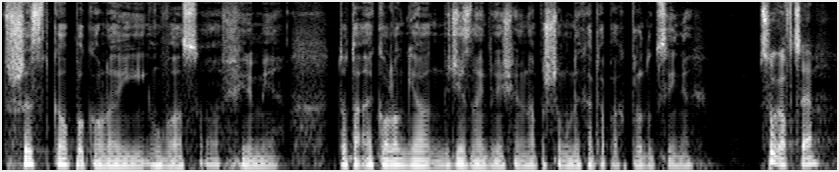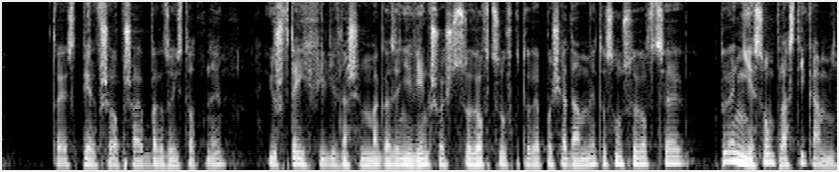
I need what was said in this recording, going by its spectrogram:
wszystko po kolei u Was w firmie, to ta ekologia gdzie znajduje się na poszczególnych etapach produkcyjnych? Surowce to jest pierwszy obszar bardzo istotny. Już w tej chwili w naszym magazynie większość surowców, które posiadamy, to są surowce, które nie są plastikami.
